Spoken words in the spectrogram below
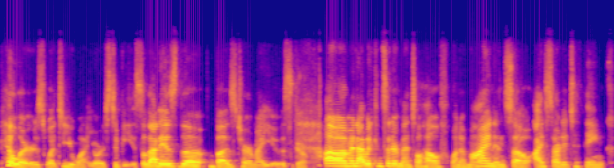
pillars. What do you want yours to be? So that is the buzz term I use. Yeah. Um, and I would consider mental health one of mine. And so I started to think,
